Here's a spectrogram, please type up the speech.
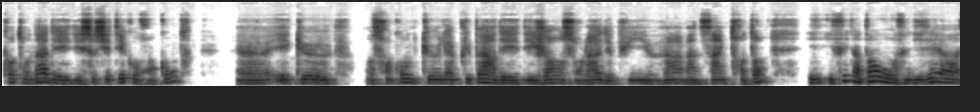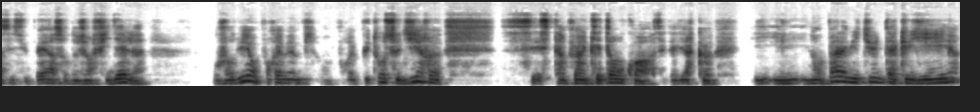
quand on a des, des sociétés qu'on rencontre, euh, et que on se rend compte que la plupart des, gens sont là depuis 20, 25, 30 ans. Il, fut un temps où on se disait ah c'est super, ce sont des gens fidèles. Aujourd'hui, on pourrait même, on pourrait plutôt se dire c'est un peu inquiétant quoi. C'est-à-dire que ils, n'ont pas l'habitude d'accueillir,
